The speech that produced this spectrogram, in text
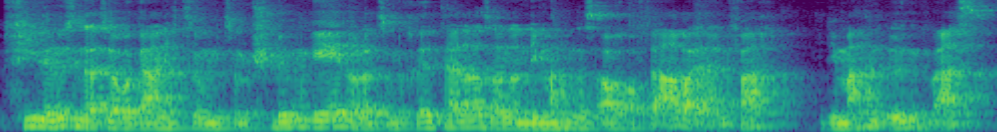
viele müssen dazu aber gar nicht zum, zum Schwimmen gehen oder zum Grillteller, sondern die machen das auch auf der Arbeit einfach. Die machen irgendwas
